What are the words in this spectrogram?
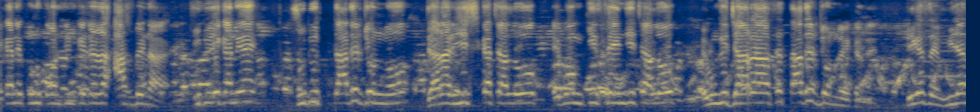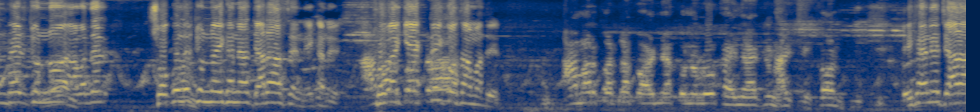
এখানে কোনো কন্টেন্ট ক্রিয়েটাররা আসবে না। শুধু এখানে শুধু তাদের জন্য যারা রিক্সা চালক এবং কি সিএনজি চালক এবং কি যারা আছে তাদের জন্য এখানে ঠিক আছে? মিজান ভাইয়ের জন্য আমাদের সকলের জন্য এখানে যারা আছেন এখানে সবাইকে একটাই কথা আমাদের। আমার কথা কয় না কোনো লোক হয় না একজন হাইছে কোন? এখানে যারা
